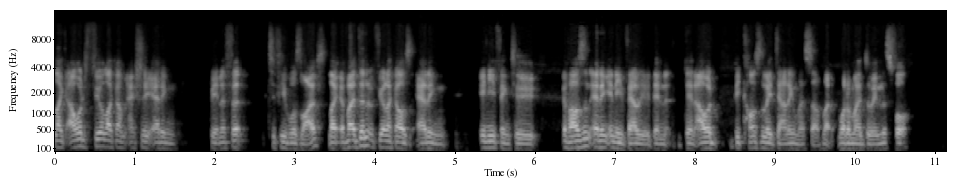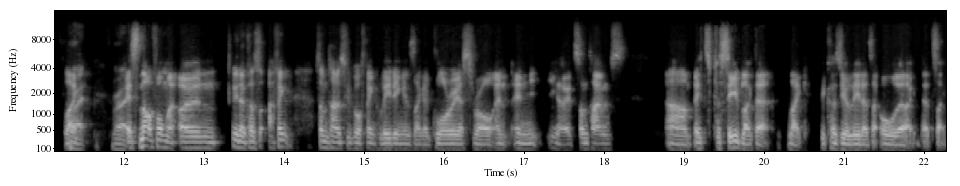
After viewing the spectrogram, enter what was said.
like I would feel like I'm actually adding benefit to people's lives. Like, if I didn't feel like I was adding anything to, if I wasn't adding any value, then then I would be constantly doubting myself. Like, what am I doing this for? Like, right. Right. it's not for my own you know because i think sometimes people think leading is like a glorious role and and you know it's sometimes um it's perceived like that like because you're a leader it's like oh like that's like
